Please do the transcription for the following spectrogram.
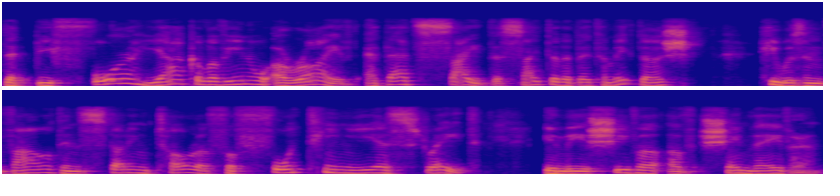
that before Yaakov Avinu arrived at that site, the site of the Beit Hamikdash, he was involved in studying Torah for 14 years straight in the yeshiva of Shem Vever.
